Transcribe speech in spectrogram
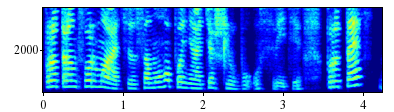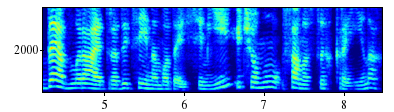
про трансформацію самого поняття шлюбу у світі, про те, де вмирає традиційна модель сім'ї і чому саме в цих країнах,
